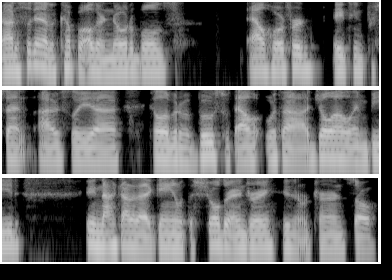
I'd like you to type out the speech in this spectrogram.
Uh, just looking at a couple other notables. Al Horford, 18%. Obviously, uh, got a little bit of a boost with Al, with uh, Joel Embiid getting knocked out of that game with the shoulder injury. He didn't return, so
